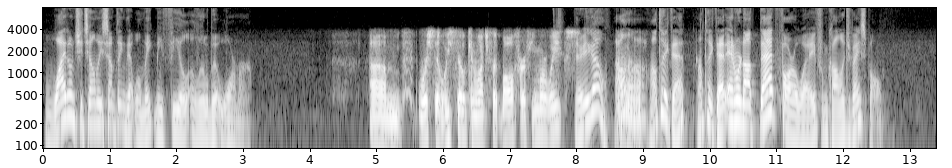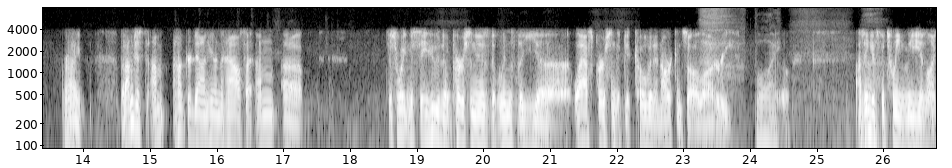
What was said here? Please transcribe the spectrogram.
Why don't you tell me something that will make me feel a little bit warmer? Um, we're still we still can watch football for a few more weeks. There you go. I'll, uh, I'll take that. I'll take that. And we're not that far away from college baseball. Right. But I'm just I'm hunkered down here in the house. I, am uh, just waiting to see who the person is that wins the uh, last person to get COVID in Arkansas lottery. Boy, so I think it's between me and like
